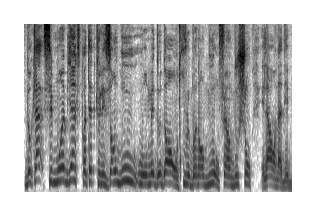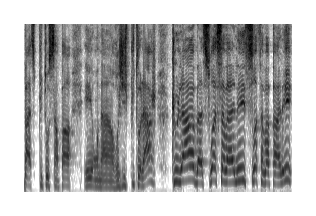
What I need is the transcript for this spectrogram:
Donc là, c'est moins bien que peut-être que les embouts où on met dedans, on trouve le bon embout, on fait un bouchon, et là on a des basses plutôt sympas et on a un registre plutôt large, que là, bah, soit ça va aller, soit ça va pas aller,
